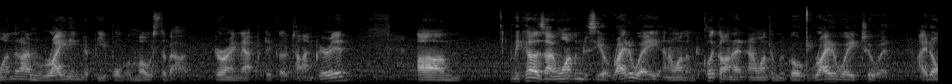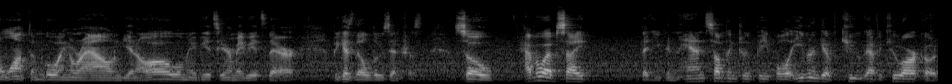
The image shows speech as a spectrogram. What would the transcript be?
one that I'm writing to people the most about during that particular time period, um, because I want them to see it right away, and I want them to click on it, and I want them to go right away to it. I don't want them going around, you know, oh well, maybe it's here, maybe it's there, because they'll lose interest. So have a website that you can hand something to people, even give Q, have a QR code.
